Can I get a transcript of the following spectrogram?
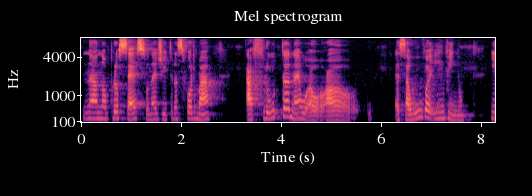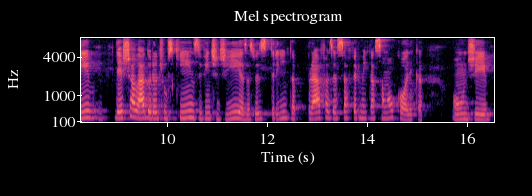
na, no processo né, de transformar a fruta, né, a, essa uva em vinho. E deixa lá durante uns 15, 20 dias, às vezes 30, para fazer essa fermentação alcoólica, onde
